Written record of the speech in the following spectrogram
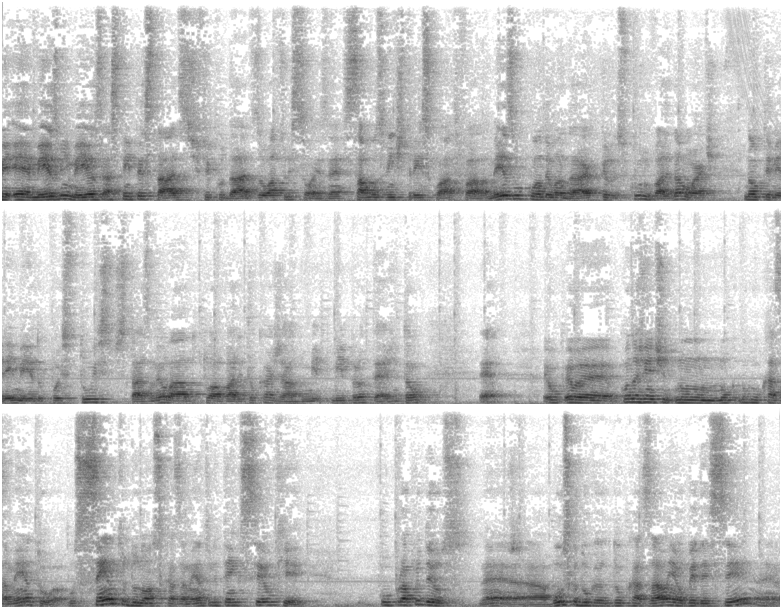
é, mesmo em meio às tempestades, dificuldades ou aflições. Né? Salmos 23, 4 fala: Mesmo quando eu andar pelo escuro vale da morte, não temerei medo, pois tu estás ao meu lado, tua vara e teu cajado me, me protege. Então, é, eu, eu, é, quando a gente, no, no, no, casamento, o centro do nosso casamento ele tem que ser o quê? O próprio Deus. Né? A busca do, do casal em obedecer né,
